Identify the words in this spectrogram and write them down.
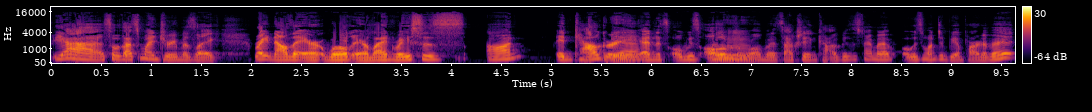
yeah. So that's my dream. Is like right now the air, World Airline race is on in Calgary, Yeah. and it's always all over the Mhm. world, but it's actually in Calgary this time, and I've always wanted to be a part of it.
